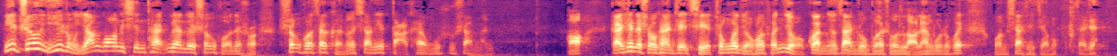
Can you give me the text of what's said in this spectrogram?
你只有以一种阳光的心态面对生活的时候，生活才可能向你打开无数扇门。好，感谢您收看这期中国酒魂汾酒冠名赞助播出的《老梁故事会》，我们下期节目再见。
